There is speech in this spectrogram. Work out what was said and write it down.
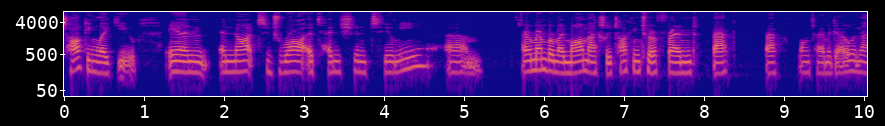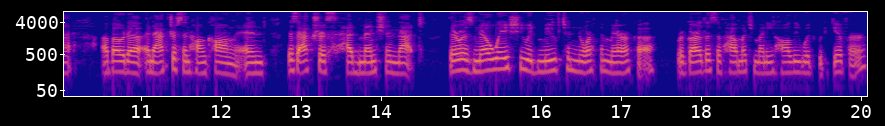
talking like you, and and not to draw attention to me. Um, I remember my mom actually talking to a friend back long time ago, and that about a, an actress in Hong Kong, and this actress had mentioned that there was no way she would move to North America regardless of how much money Hollywood would give her,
